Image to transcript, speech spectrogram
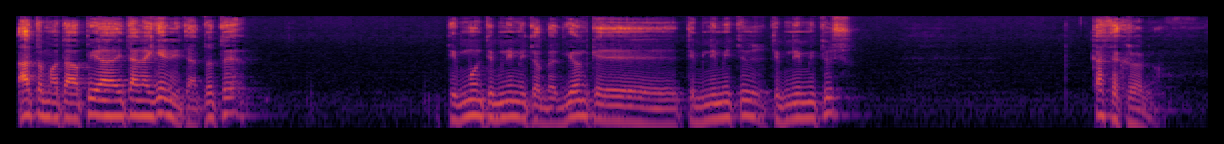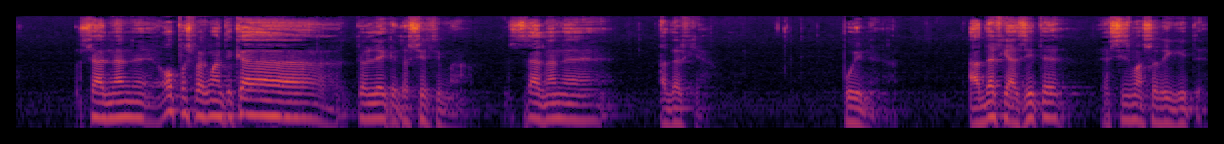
άτομα τα οποία ήταν αγέννητα τότε τιμούν τη μνήμη των παιδιών και τη μνήμη, τους, τη μνήμη τους κάθε χρόνο. Σαν να είναι, όπως πραγματικά το λέει και το σύνθημα, σαν να είναι αδέρφια. Πού είναι. Αδέρφια ζείτε, εσείς μας οδηγείτε.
